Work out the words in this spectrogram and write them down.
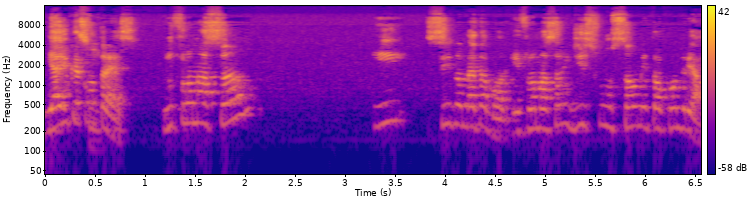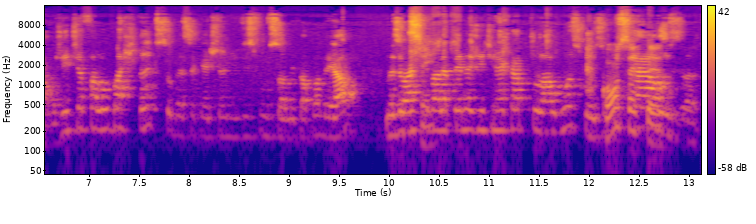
E aí o que Sim. acontece? Inflamação e síndrome metabólica. Inflamação e disfunção mitocondrial. A gente já falou bastante sobre essa questão de disfunção mitocondrial mas eu acho Sim. que vale a pena a gente recapitular algumas coisas. Com O que certeza. causa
